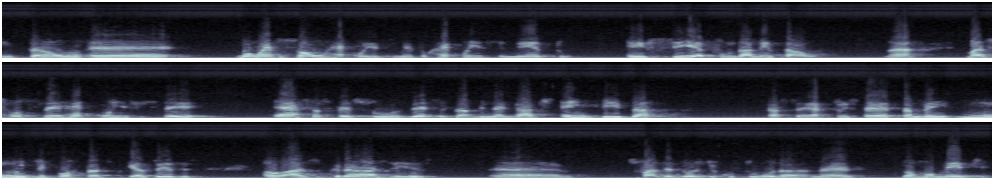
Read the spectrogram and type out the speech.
Então, é, não é só um reconhecimento, o reconhecimento em si é fundamental, né? Mas você reconhecer essas pessoas, esses abnegados em vida, tá certo? Isso é também muito importante, porque às vezes as grandes é, fazedores de cultura, né, normalmente,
